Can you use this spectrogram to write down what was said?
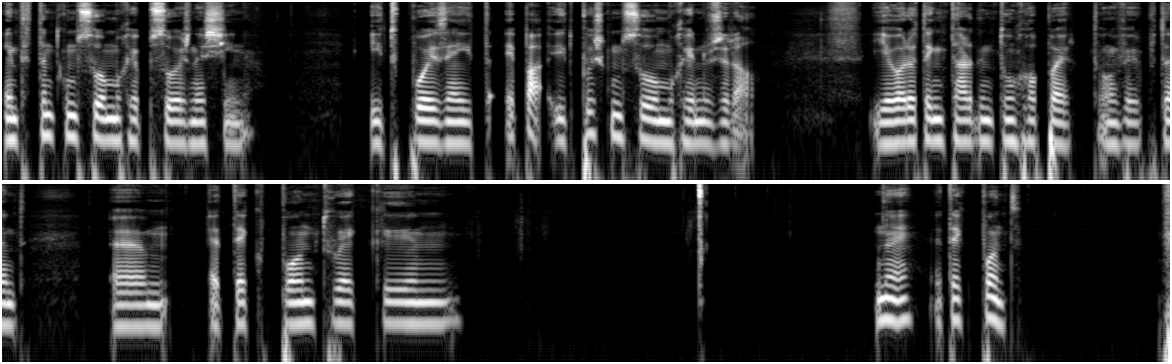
entretanto começou a morrer pessoas na China. E depois em epá, e depois começou a morrer no geral. E agora eu tenho que estar dentro de um roupeiro. Estão a ver? Portanto, um, até que ponto é que não é? Até que ponto? uh,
